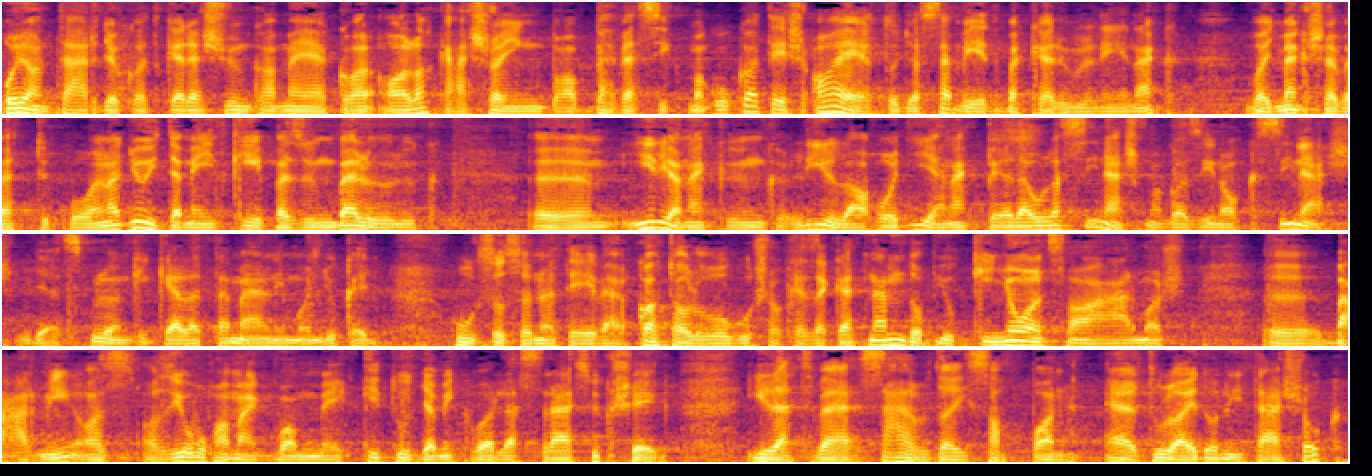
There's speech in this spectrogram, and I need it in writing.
Olyan tárgyakat keresünk, amelyek a, a lakásainkba beveszik magukat, és ahelyett, hogy a szemétbe kerülnének, vagy meg se vettük volna, gyűjteményt képezünk belőlük. Ö, írja nekünk Lilla, hogy ilyenek például a színes magazinok, színes, ugye ezt külön ki kellett emelni mondjuk egy 20-25 éve, katalógusok, ezeket nem dobjuk ki, 83-as ö, bármi, az, az jó, ha megvan még, ki tudja, mikor lesz rá szükség. Illetve szállodai szappan eltulajdonítások,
